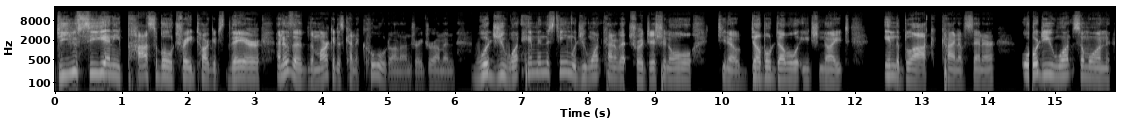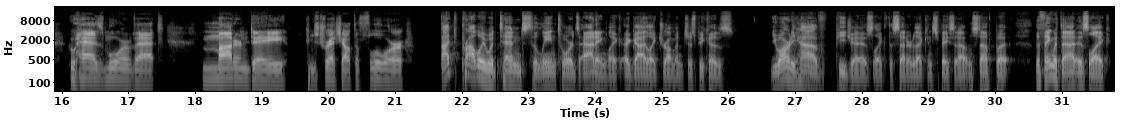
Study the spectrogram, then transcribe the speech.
Do you see any possible trade targets there? I know the the market is kind of cooled on Andre Drummond. Would you want him in this team? Would you want kind of that traditional, you know, double double each night in the block kind of center, or do you want someone who has more of that modern day can stretch out the floor? I probably would tend to lean towards adding like a guy like Drummond, just because you already have PJ as like the center that can space it out and stuff. But the thing with that is like,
